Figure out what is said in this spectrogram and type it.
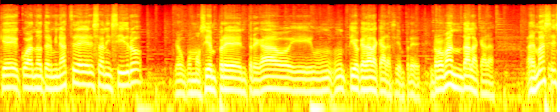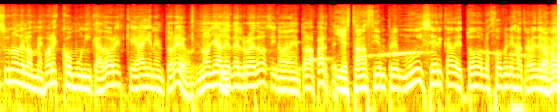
que cuando terminaste San Isidro, como siempre entregado y un, un tío que da la cara siempre, Román da la cara. Además es uno de los mejores comunicadores que hay en el toreo, no ya Y- desde el ruedo, sino en todas partes. Y está siempre muy cerca de todos los jóvenes a través de Los las redes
